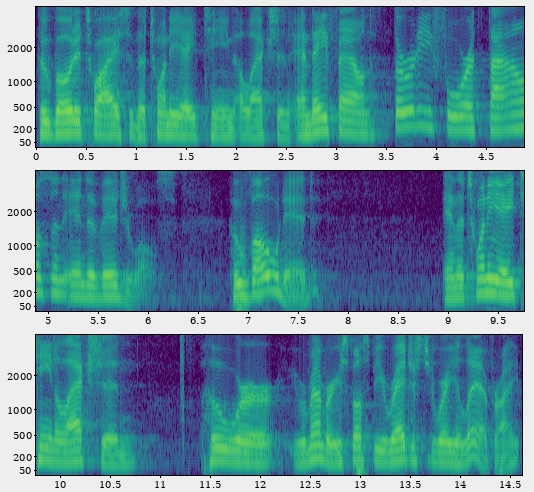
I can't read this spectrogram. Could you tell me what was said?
who voted twice in the 2018 election, and they found 34,000 individuals who voted in the 2018 election who were, you remember, you're supposed to be registered where you live, right?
